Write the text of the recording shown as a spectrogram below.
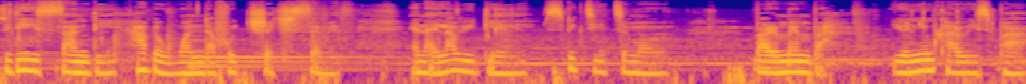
Today is Sunday. Have a wonderful church service. And I love you dearly. Speak to you tomorrow. But remember, your name carries power.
